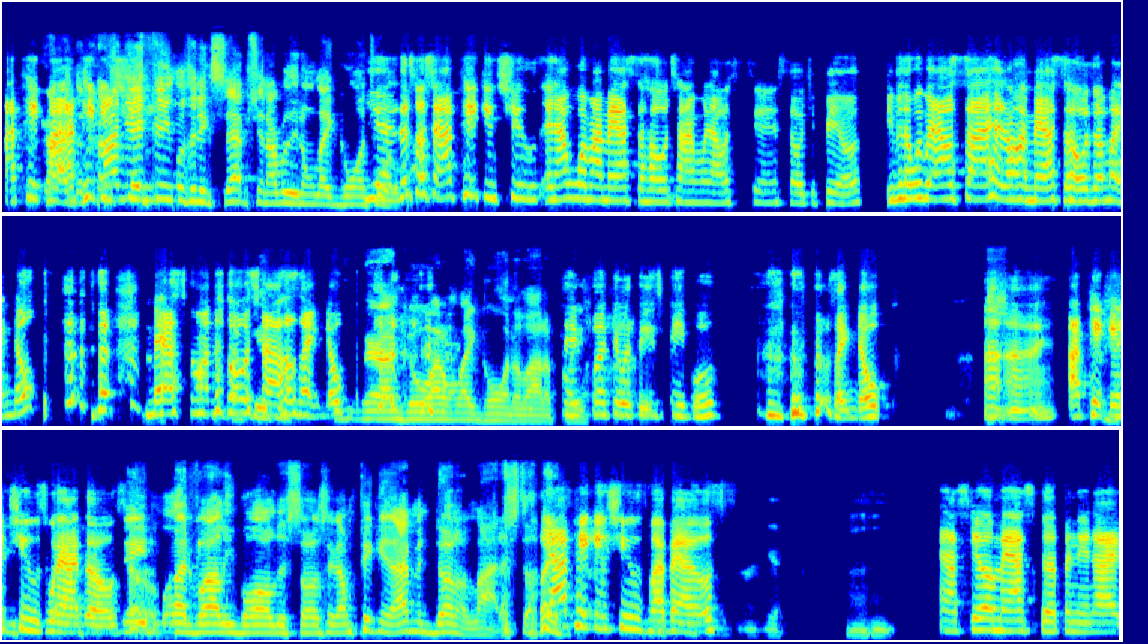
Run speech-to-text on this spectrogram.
I pick my I pick the Kanye thing was an exception. I really don't like going yeah, to that's what I say. I pick and choose. And I wore my mask the whole time when I was sitting in Soldier Field. Even though we were outside, I had on my mask the whole time. I'm like, nope. mask on the whole time. I was like, nope. Where I go, I don't like going a lot of places. Like fucking with these people. I was like, nope. Uh-uh. I pick and choose where I go. So. Mud volleyball this I'm picking. I haven't done a lot of stuff. Yeah, I pick and choose my battles. Yeah. Mm-hmm and I still mask up and then I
